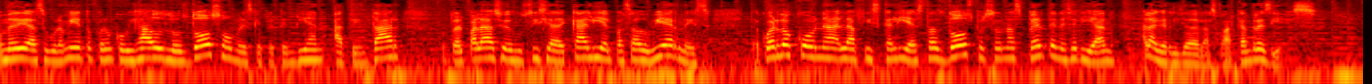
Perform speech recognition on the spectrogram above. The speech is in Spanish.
Con medida de aseguramiento fueron cobijados los dos hombres que pretendían atentar contra el Palacio de Justicia de Cali el pasado viernes. De acuerdo con la Fiscalía, estas dos personas pertenecerían a la guerrilla de las FARC. Andrés Díaz.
